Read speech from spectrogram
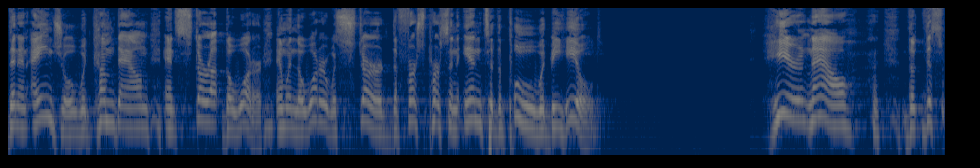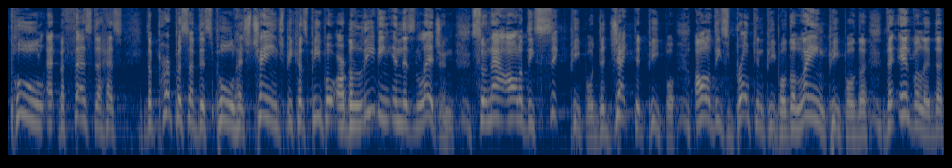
Then an angel would come down and stir up the water. And when the water was stirred, the first person into the pool would be healed. Here now, the, this pool at Bethesda has, the purpose of this pool has changed because people are believing in this legend. So now all of these sick people, dejected people, all of these broken people, the lame people, the, the invalid, the,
